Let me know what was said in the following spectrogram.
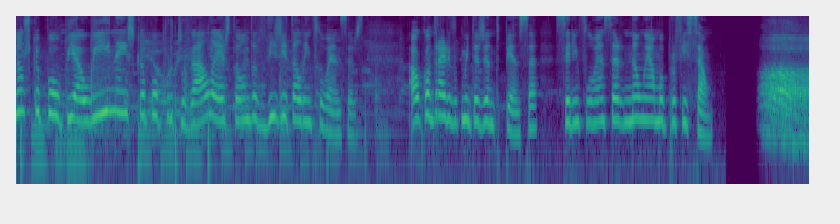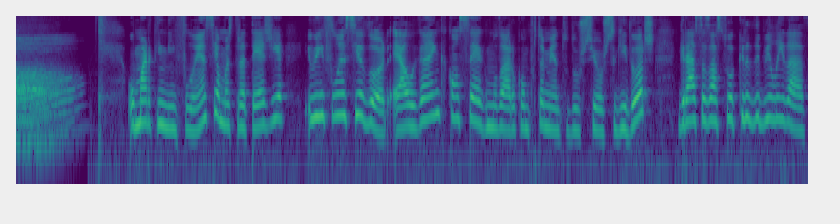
Não escapou o Piauí nem escapou Portugal a esta onda de digital influencers. Ao contrário do que muita gente pensa, ser influencer não é uma profissão. O marketing de influência é uma estratégia e o influenciador é alguém que consegue mudar o comportamento dos seus seguidores graças à sua credibilidade.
